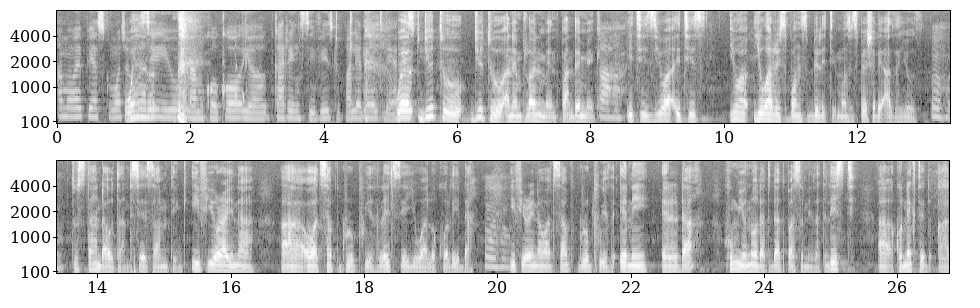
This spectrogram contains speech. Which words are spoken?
ama we pia siku moja Well- see you na mkoko you're carrying CVs to parliament they Well, you. due to due to unemployment pandemic, Uh-huh. it is your it is your your responsibility, most especially as a youth, Mhm. to stand out and say something. If you are in a uh, a WhatsApp group with, let's say, you are a local leader, Mhm. if you're in a WhatsApp group with any elder whom you know that that person is at least uh, connected uh,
